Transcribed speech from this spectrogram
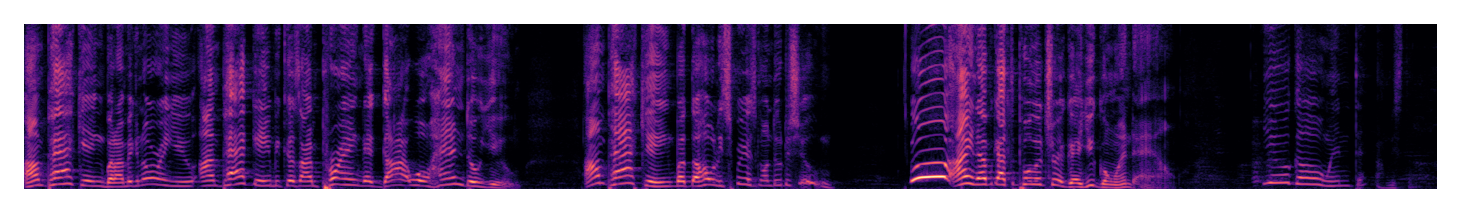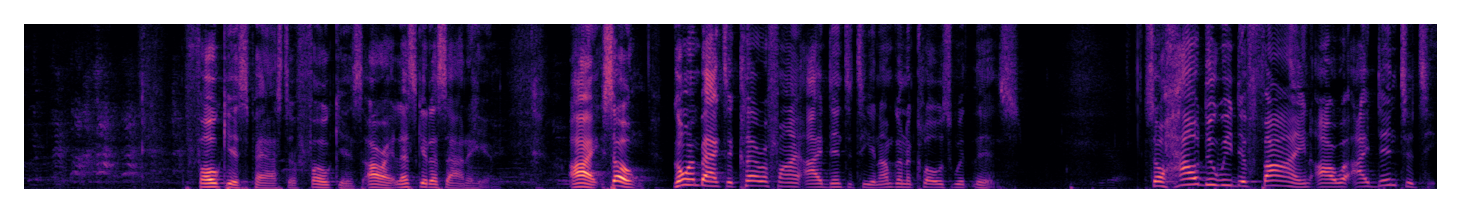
I'm packing, but I'm ignoring you. I'm packing because I'm praying that God will handle you. I'm packing, but the Holy Spirit's going to do the shooting. Woo, I ain't never got to pull a trigger you going down. You going down. Focus, Pastor. Focus. All right, let's get us out of here. All right, so going back to clarifying identity, and I'm going to close with this. So, how do we define our identity?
